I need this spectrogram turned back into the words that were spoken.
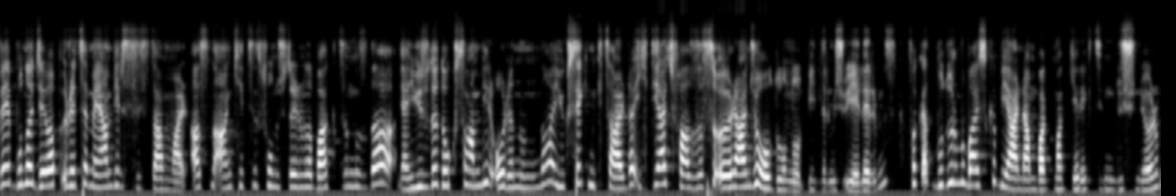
ve buna cevap üretemeyen bir sistem var. Aslında anketin sonuçlarına baktığımızda yani %91 oranında yüksek miktarda ihtiyaç fazlası öğrenci olduğunu bildirmiş üyelerimiz. Fakat bu durumu başka bir yerden bakmak gerektiğini düşünüyorum.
